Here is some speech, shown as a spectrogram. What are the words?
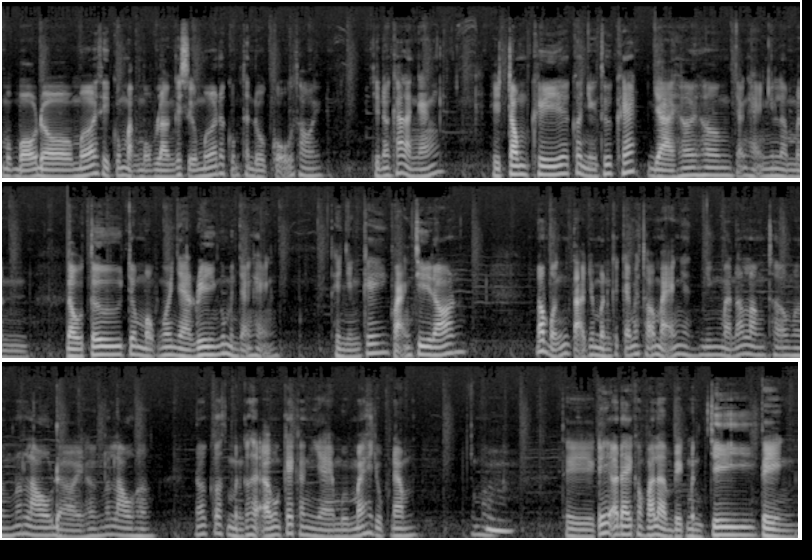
một bộ đồ mới thì cũng mặc một lần cái sữa mới nó cũng thành đồ cũ thôi. Thì nó khá là ngắn. Thì trong khi có những thứ khác dài hơi hơn chẳng hạn như là mình đầu tư cho một ngôi nhà riêng của mình chẳng hạn thì những cái khoản chi đó nó vẫn tạo cho mình cái cảm giác thỏa mãn nha. Nhưng mà nó long thơm hơn nó lâu đời hơn nó lâu hơn. Nó có mình có thể ở một cái căn nhà mười mấy hai chục năm đúng không? Ừ. thì cái ở đây không phải là việc mình chi tiền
